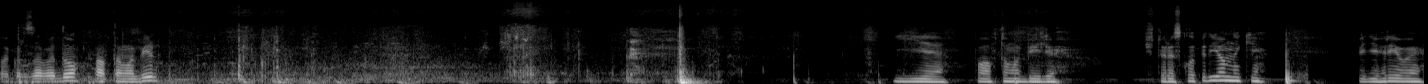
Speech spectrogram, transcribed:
Також заведу автомобіль. Є по автомобілі 4 склопідйомники, підігріви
